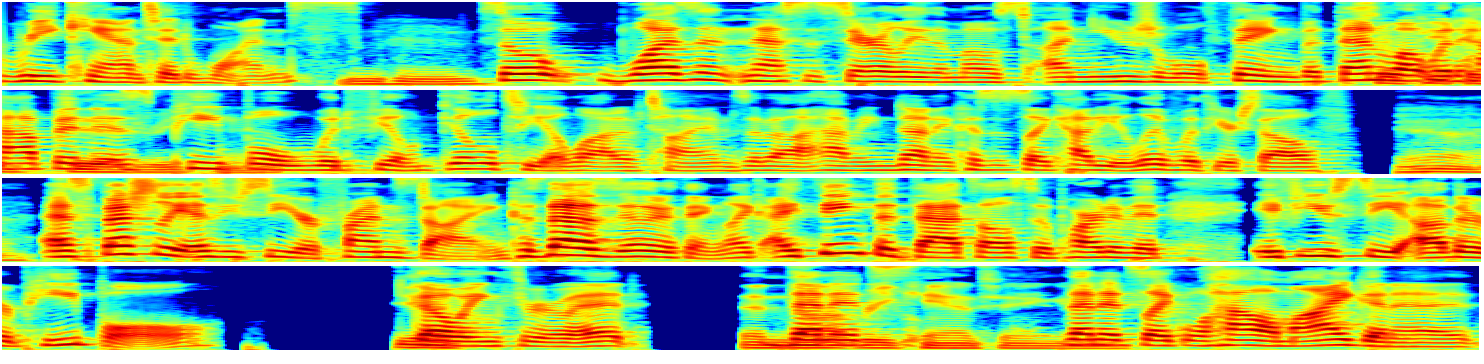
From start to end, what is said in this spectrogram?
recanted once. hmm So it wasn't necessarily the most unusual thing. But then So what would happen is recant. people would feel guilty a lot of times about having done it because it's like, how do you live with yourself? Yeah. especially as you see your friends dying because that was the other thing like i think that that's also part of it if you see other people Yeah. going through it and then not it's- recanting. then and- it's like well how am i gonna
